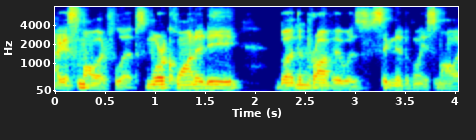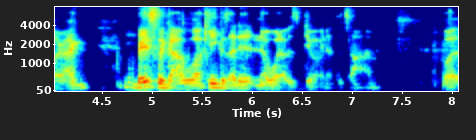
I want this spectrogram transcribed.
I guess smaller flips, more quantity, but the mm. profit was significantly smaller. I basically got lucky because I didn't know what I was doing at the time, but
